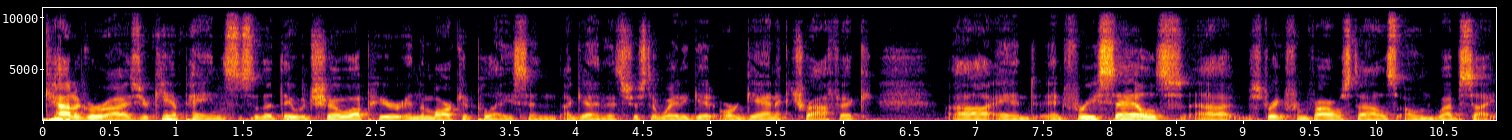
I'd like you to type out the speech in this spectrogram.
categorize your campaigns so that they would show up here in the marketplace. And again it's just a way to get organic traffic uh, and and free sales uh, straight from Viral Style's own website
